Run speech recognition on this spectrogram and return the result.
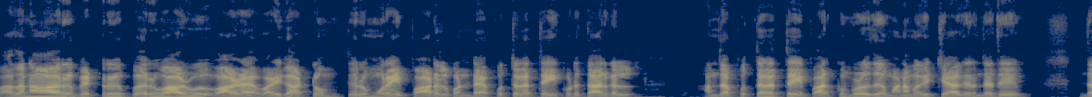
பதினாறு பெற்று பெருவாழ்வு வாழ வழிகாட்டும் திருமுறை பாடல் கொண்ட புத்தகத்தை கொடுத்தார்கள். அந்த புத்தகத்தை பார்க்கும் பொழுது மனமகிழ்ச்சியாக இருந்தது. இந்த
